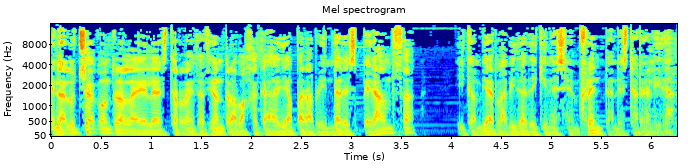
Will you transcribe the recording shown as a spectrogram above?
En la lucha contra la ELA, esta organización trabaja cada día para brindar esperanza y cambiar la vida de quienes se enfrentan a esta realidad.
